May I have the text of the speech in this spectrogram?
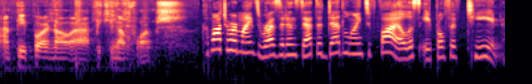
and people are now uh, picking up forms. Camacho reminds residents that the deadline to file is April 15.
